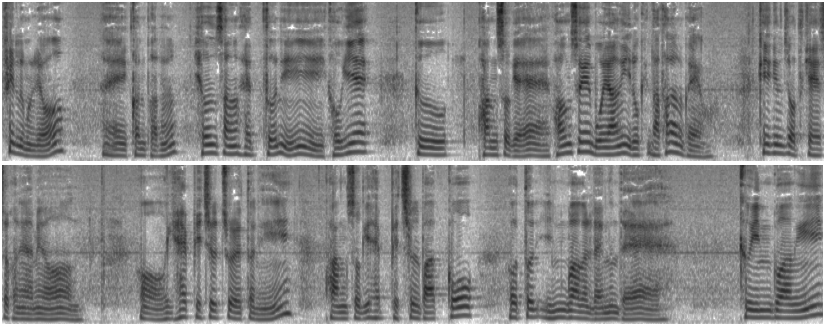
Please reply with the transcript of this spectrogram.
필름을요 에, 건판을 현상을 했더니 거기에 그 광석에 광석의 모양이 이렇게 나타나는 거예요. 그게 이제 어떻게 해석하냐면 어 햇빛을 쬐었더니 광석이 햇빛을 받고 어떤 인광을 냈는데 그 인광이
